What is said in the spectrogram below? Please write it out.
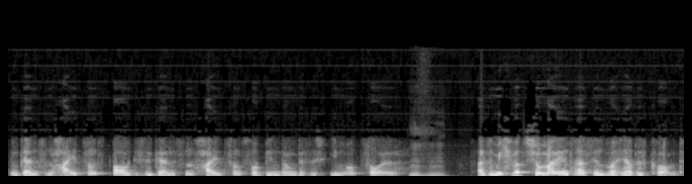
im ganzen Heizungsbau, diese ganzen Heizungsverbindungen, das ist immer Zoll. Mhm. Also mich würde es schon mal interessieren, woher das kommt.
